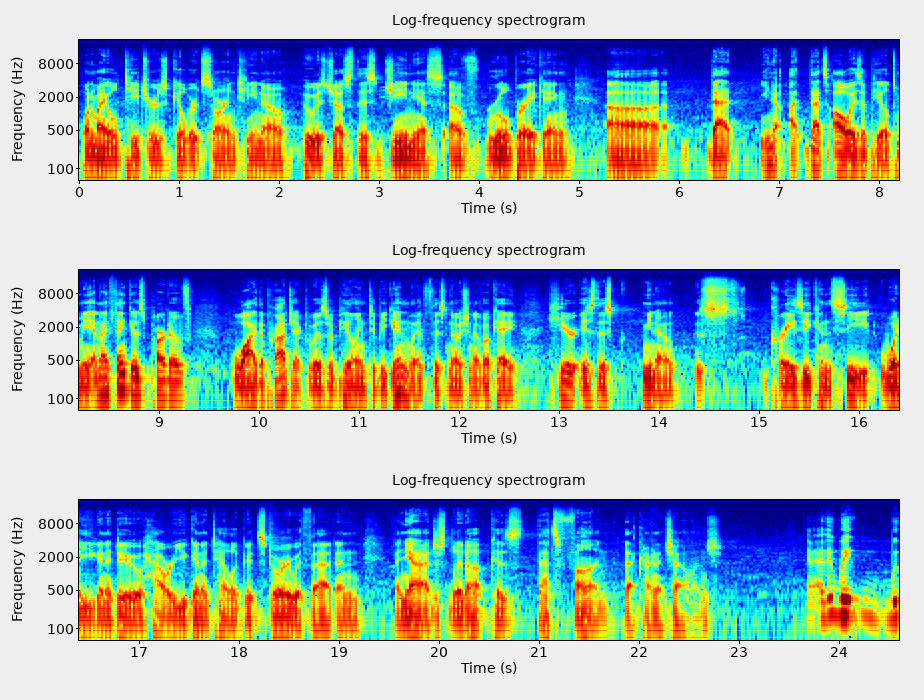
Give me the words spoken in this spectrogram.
one of my old teachers, Gilbert Sorrentino, who was just this genius of rule breaking. Uh, that you know, I, that's always appealed to me, and I think it was part of why the project was appealing to begin with. This notion of okay, here is this you know. Crazy conceit what are you going to do how are you going to tell a good story with that and and yeah i just lit up because that's fun that kind of challenge I think we, we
